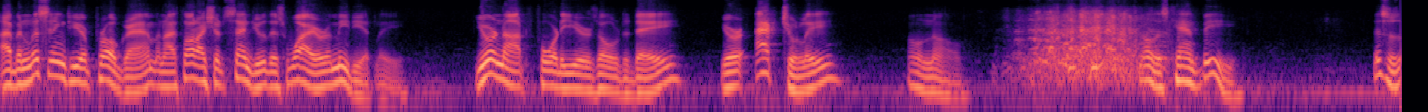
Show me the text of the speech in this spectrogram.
I've been listening to your program, and I thought I should send you this wire immediately. You're not 40 years old today. You're actually. Oh, no. no, this can't be. This is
